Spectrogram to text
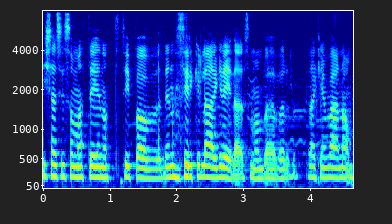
det känns ju som att det är något typ av, det är någon cirkulär grej där som man behöver verkligen värna om.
